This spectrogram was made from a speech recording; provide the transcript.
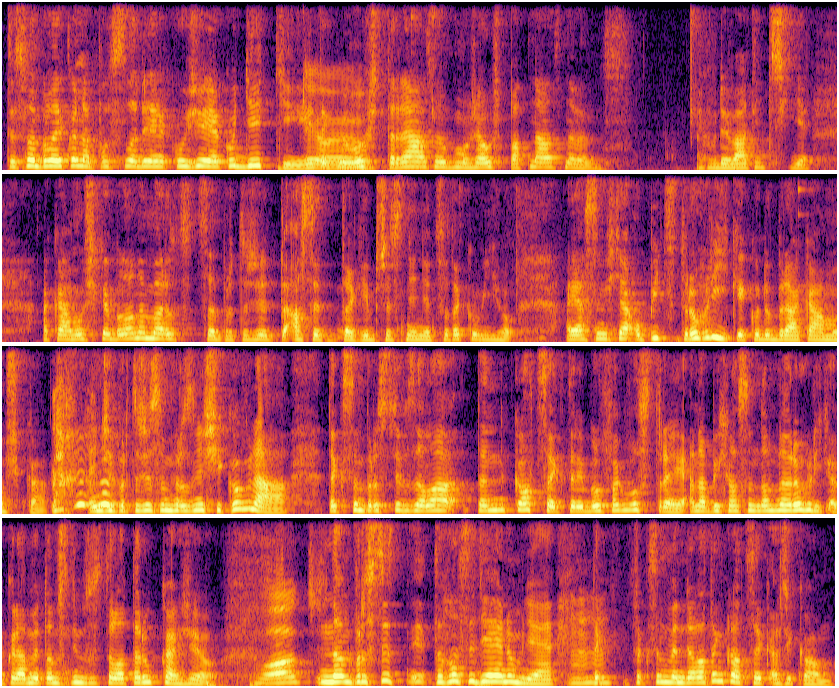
to jsme byli jako naposledy jakože jako děti, jo, tak bylo 14 nebo možná už 15, nevím, jako v devátý třídě. a kámoška byla na Marotce, protože to asi taky přesně něco takového. A já jsem chtěla opít strohlík jako dobrá kámoška. Jenže protože jsem hrozně šikovná, tak jsem prostě vzala ten klacek, který byl fakt ostrý a napíchla jsem tam na rohlík, akorát mi tam s ním zůstala ta ruka, že jo. What? No prostě tohle se děje jenom mně. Mm. Tak, tak jsem vyndala ten klacek a říkám,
